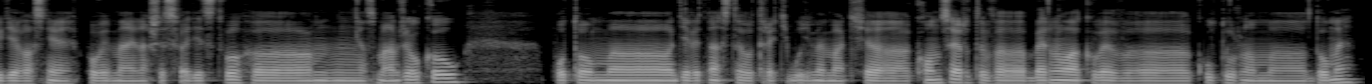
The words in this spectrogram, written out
kde vlastne povieme aj naše svedectvo s manželkou. Potom 19.3. budeme mať koncert v Bernolákove v kultúrnom dome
